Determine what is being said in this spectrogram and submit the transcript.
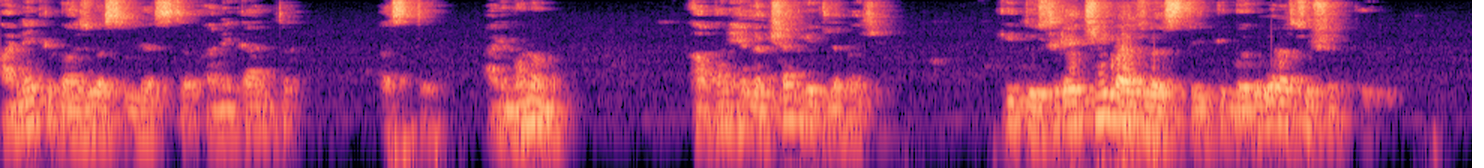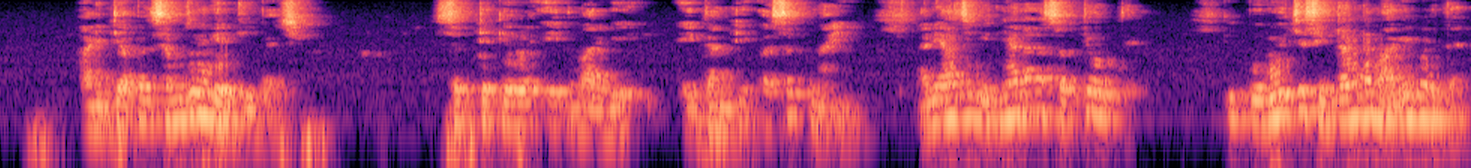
अनेक बाजू असलेले असतं अनेकांत असतं. आणि म्हणून आपण हे लक्षात घेतलं पाहिजे की दुसऱ्याची बाजू असते ती बरोबर असू शकते. आणि ती आपण समजून घेतली पाहिजे. सत्य केवळ एक मार्गी एकांती असत नाही. आणि आज विज्ञानाला सत्य होते की पूर्वीचे सिद्धांत मागे पडत आहेत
